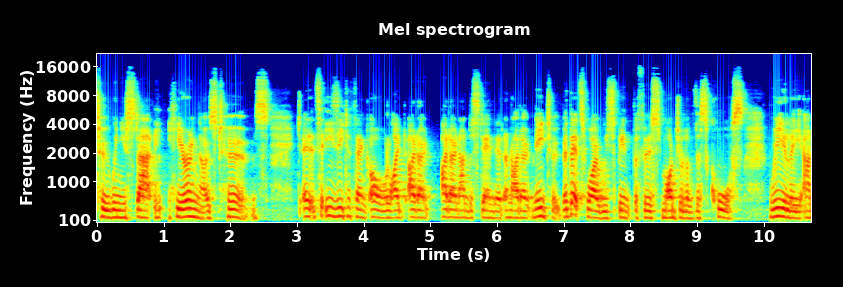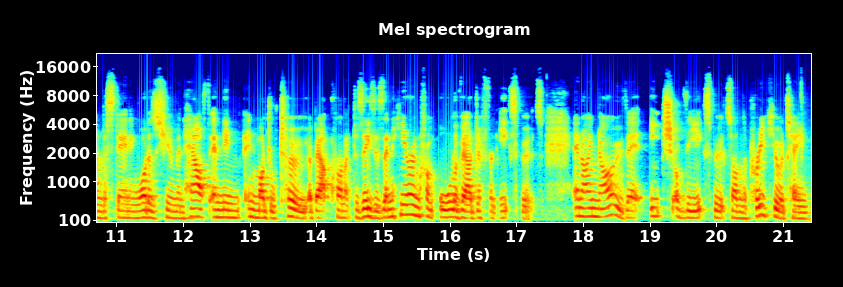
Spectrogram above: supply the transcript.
to, when you start hearing those terms, it's easy to think, oh well, I, I don't I don't understand that and I don't need to. But that's why we spent the first module of this course really understanding what is human health, and then in module two about chronic diseases and hearing from all of our different experts. And I know that each of the experts on the PreKure team,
